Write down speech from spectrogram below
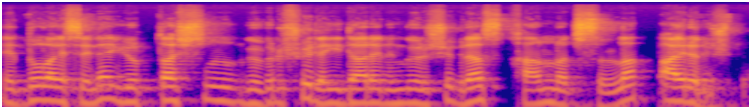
E, dolayısıyla yurttaşın görüşüyle idarenin görüşü biraz kanun açısından ayrı düştü.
